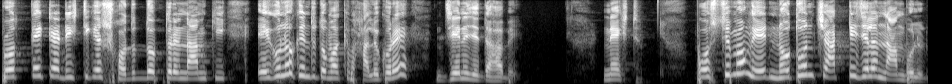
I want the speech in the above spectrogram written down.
প্রত্যেকটা ডিস্ট্রিক্টের সদর দপ্তরের নাম কি? এগুলো কিন্তু তোমাকে ভালো করে জেনে যেতে হবে। নেক্সট পশ্চিমবঙ্গের নতুন চারটি জেলার নাম বলুন।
